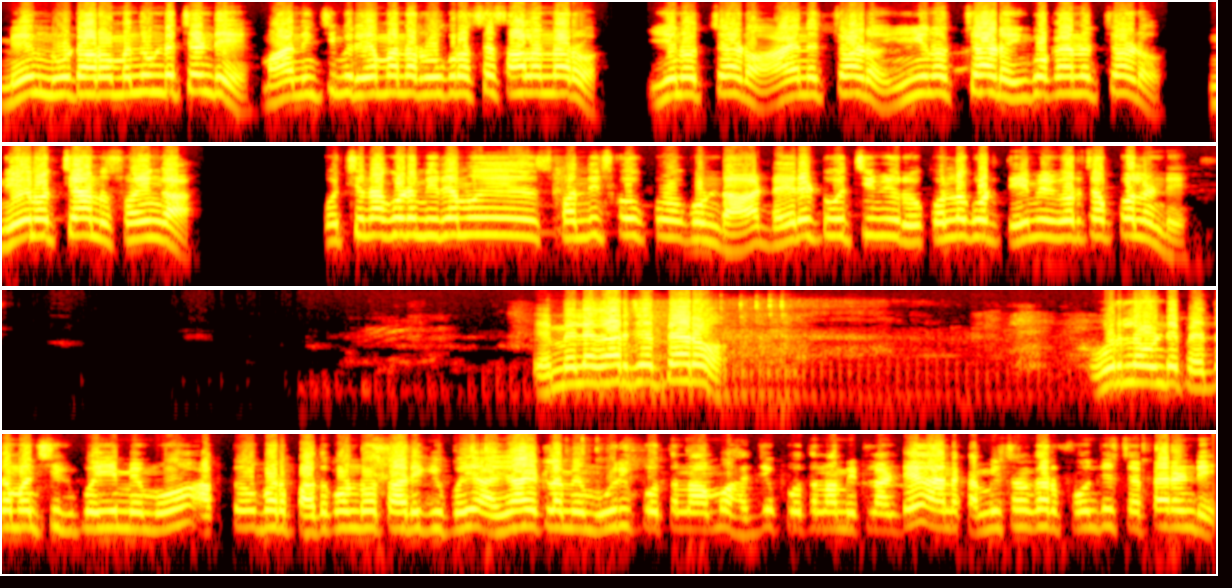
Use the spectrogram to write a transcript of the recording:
మేము నూట అరవై మంది ఉండొచ్చండి. మా నుంచి మీరు ఏమన్నారు ఊకరు వస్తే చాలన్నారు. ఈయన వచ్చాడు ఆయన వచ్చాడు ఈయన వచ్చాడు ఇంకొక ఆయన వచ్చాడు. నేను వచ్చాను స్వయంగా. వచ్చినా కూడా మీరేమో స్పందించుకోకుండా డైరెక్ట్ వచ్చి మీరు కొల్లగొడితే మేము ఎవరు చెప్పాలండి? ఎమ్మెల్యే గారు చెప్పారు. ఊర్లో ఉండే పెద్ద మనిషికి పోయి మేము అక్టోబర్ పదకొండో తారీఖు పోయి అయ్యా ఇట్లా మేము ఊరికి పోతున్నాము హజ్జికి పోతున్నాము ఇట్లా అంటే ఆయన కమిషనర్ గారు ఫోన్ చేసి చెప్పారండి.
